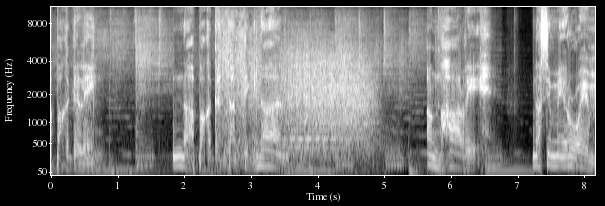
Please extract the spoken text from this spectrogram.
Napakagaling. Napakagandang tignan. Ang hari na si Meruem.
